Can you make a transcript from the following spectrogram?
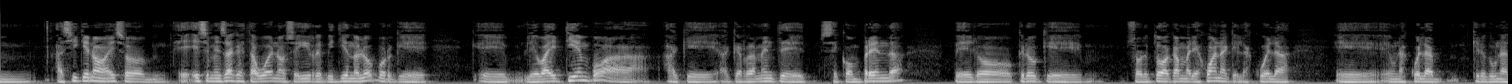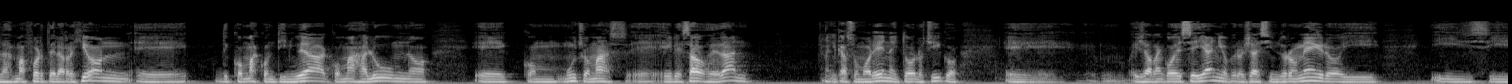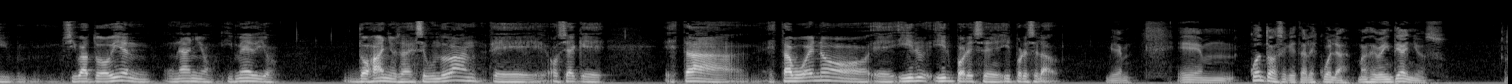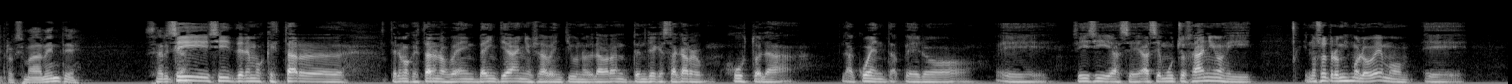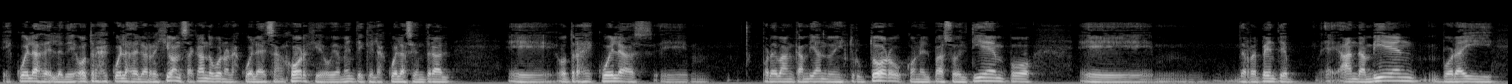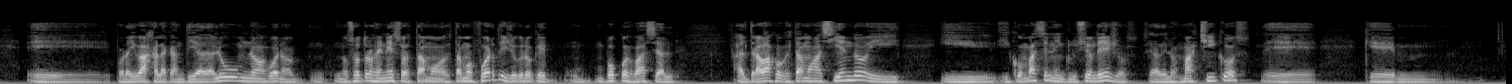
así que no, eso, e, ese mensaje está bueno seguir repitiéndolo porque eh, le va a ir tiempo a, que, a que realmente se comprenda, pero creo que, sobre todo acá en María Juana, que la escuela eh, es una escuela, creo que una de las más fuertes de la región, con más continuidad, con más alumnos, con mucho más egresados de DAN, en el caso Morena y todos los chicos. Eh, ella arrancó de 6 años, pero ya es cinturón negro y, y si, si, va todo bien, un año y medio, dos años ya de segundo dan, eh, o sea que está, está bueno eh, ir, ir, por ese, ir por ese lado. Bien. Em, ¿Cuánto hace que está la escuela? ¿Más de 20 años aproximadamente? Sí, sí, tenemos que estar tenemos que estar en los 20, años, ya 21. La verdad tendría que sacar justo la, la cuenta, pero eh, sí, sí, hace, hace muchos años y, nosotros mismos lo vemos, eh, escuelas de, de, otras escuelas de la región, sacando, bueno, la escuela de San Jorge, obviamente, que es la escuela central, eh, otras escuelas por ahí van cambiando de instructor con el paso del tiempo, de repente andan bien, por ahí... por ahí baja la cantidad de alumnos. Bueno, nosotros en eso estamos, estamos fuertes y yo creo que un poco es base al, trabajo que estamos haciendo y, y, con base en la inclusión de ellos, o sea, de los más chicos que,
